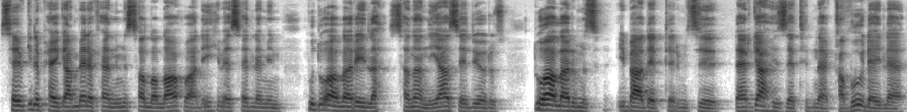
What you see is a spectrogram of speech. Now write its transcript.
sevgili Peygamber Efendimiz sallallahu aleyhi ve sellemin bu dualarıyla sana niyaz ediyoruz. Dualarımız, ibadetlerimizi dergah izzetinde kabul eyle.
